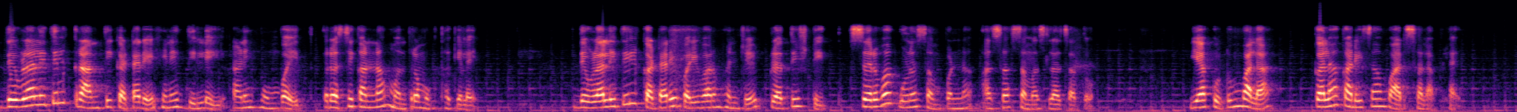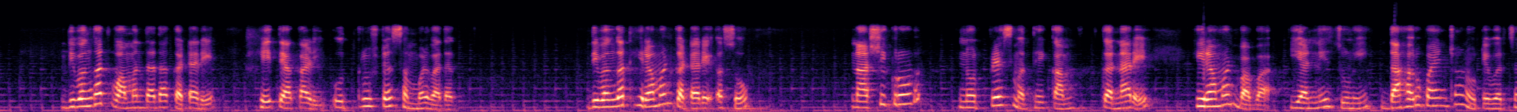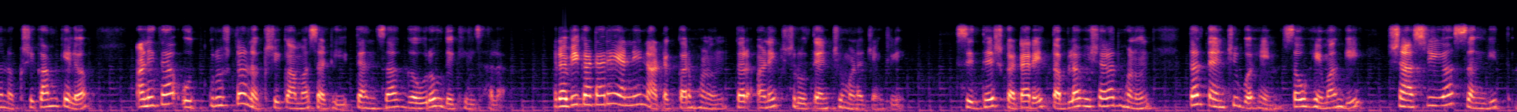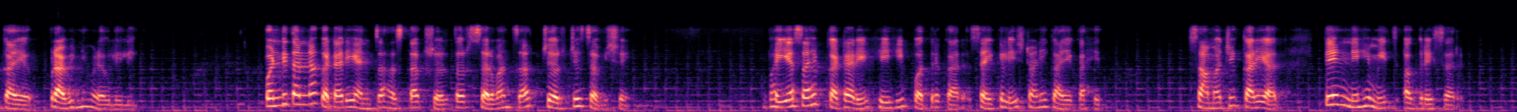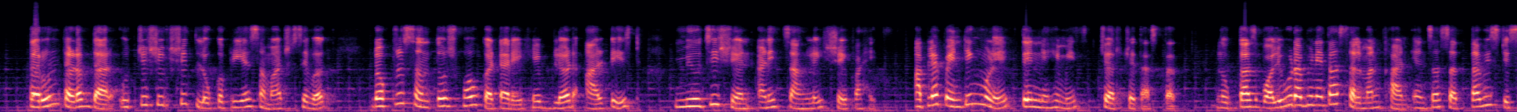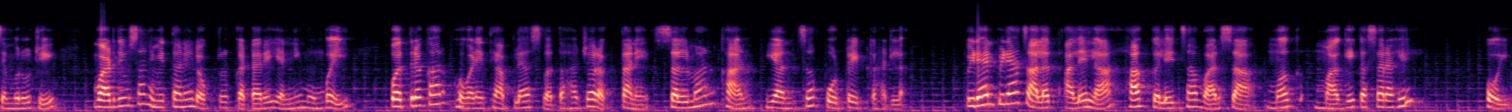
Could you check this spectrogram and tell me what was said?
देवळालीतील क्रांती कटारे हिने दिल्ली आणि मुंबईत रसिकांना मंत्रमुग्ध केलंय. देवळालीतील कटारे परिवार म्हणजे प्रतिष्ठित सर्व गुणसंपन्न असा समजला जातो. या कुटुंबाला कलाकारीचा वारसा लाभलाय. दिवंगत वामनदादा कटारे हे त्या काळी उत्कृष्ट संबळवादक. दिवंगत हिरामण कटारे असो नाशिक रोड नोटप्रेसमध्ये काम करणारे हिरामण बाबा यांनी जुनी दहा रुपयांच्या नोटेवरचं नक्षीकाम केलं आणि त्या उत्कृष्ट नक्षीकामासाठी त्यांचा गौरव देखील झाला. रवी कटारे यांनी नाटककार म्हणून तर अनेक श्रोत्यांची मनं जिंकली. सिद्धेश कटारे तबला विशारद म्हणून तर त्यांची बहीण सौ हेमांगी शास्त्रीय संगीत गायक प्रावीण्य मिळवलेली. पंडितांना कटारे यांचा हस्ताक्षर तर सर्वांचा चर्चेचा विषय. भैयासाहेब कटारे हेही पत्रकार सायकलिस्ट आणि गायक आहेत. सामाजिक कार्यात ते नेहमीच अग्रेसर. तरुण तडफदार उच्च शिक्षित लोकप्रिय समाजसेवक डॉक्टर संतोष भाऊ कटारे हे ब्लड आर्टिस्ट म्युझिशियन आणि चांगले शेफ आहेत. आपल्या पेंटिंगमुळे ते नेहमीच चर्चेत असतात. नुकताच बॉलिवूड अभिनेता सलमान खान यांचा सत्तावीस डिसेंबर रोजी वाढदिवसानिमित्ताने डॉक्टर कटारे यांनी मुंबई पत्रकार भवन येथे आपल्या स्वतःच्या रक्ताने सलमान खान यांचं पोर्ट्रेट काढलं. पिढ्यानपिढ्या चालत आलेला हा कलेचा वारसा मग मागे कसा राहील? होय.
